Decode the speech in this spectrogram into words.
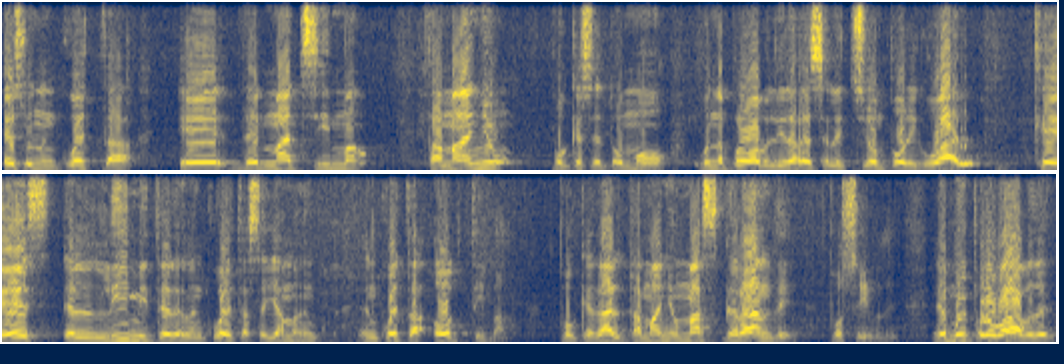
es una encuesta eh, de máximo tamaño porque se tomó una probabilidad de selección por igual, que es el límite de la encuesta, se llama encuesta óptima, porque da el tamaño más grande posible. Es muy probable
